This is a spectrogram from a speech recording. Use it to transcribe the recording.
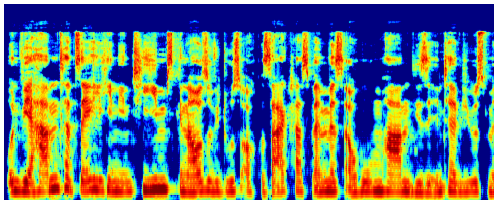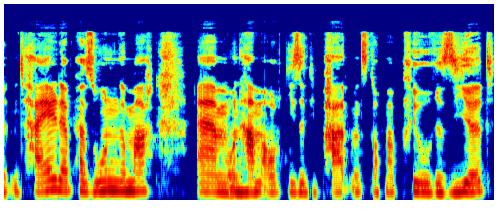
Und wir haben tatsächlich in den Teams, genauso wie du es auch gesagt hast, wenn wir es erhoben haben, diese Interviews mit einem Teil der Personen gemacht ähm, und haben auch diese Departments nochmal priorisiert,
